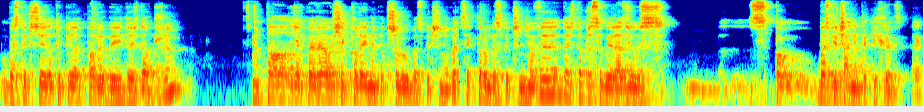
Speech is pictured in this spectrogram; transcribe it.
ubezpieczyciele do tej pory byli dość dobrzy, to jak pojawiały się kolejne potrzeby ubezpieczeniowe, sektor ubezpieczeniowy dość dobrze sobie radził z, z ubezpieczaniem takich ryzyk. Tak?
